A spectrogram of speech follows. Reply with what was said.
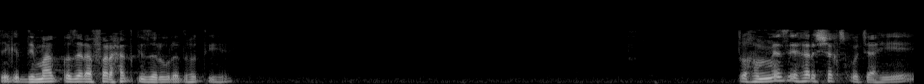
لیے کہ دماغ کو ذرا فرحت کی ضرورت ہوتی ہے۔ تو ہم میں سے ہر شخص کو چاہیے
